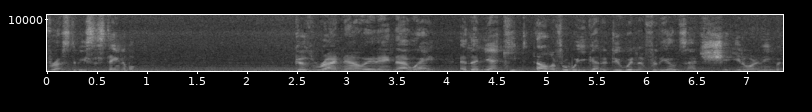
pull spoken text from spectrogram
for us to be sustainable. Because right now it ain't that way. And then yeah, keep the dollar for what you got to do with it for the outside shit. You know what I mean? But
